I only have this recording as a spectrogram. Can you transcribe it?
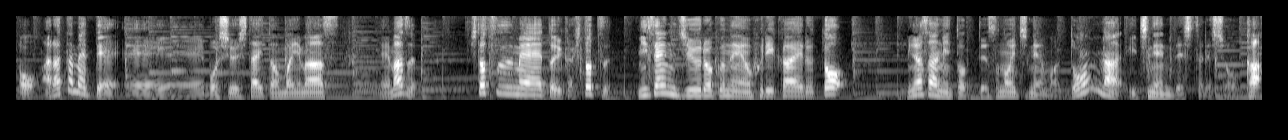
を改めて、えー、募集したいと思います。えー、まず、一つ目というか一つ、2016年を振り返ると、皆さんにとってその一年はどんな一年でしたでしょうか？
